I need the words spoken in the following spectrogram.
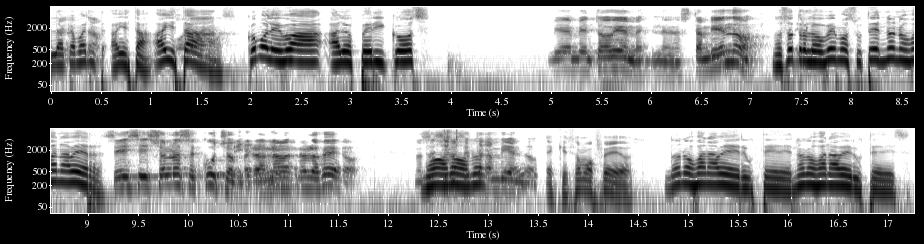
la camarita. Ahí está, ahí estamos. ¿Cómo les va a los pericos? Bien, bien, todo bien. ¿Me- ¿Nos están viendo? Nosotros los vemos, ustedes no nos van a ver. Sí, sí, yo los escucho, pero no, no los veo. No sé No, si no, nos no. están viendo. Es que somos feos. No nos van a ver ustedes, no nos van a ver ustedes.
